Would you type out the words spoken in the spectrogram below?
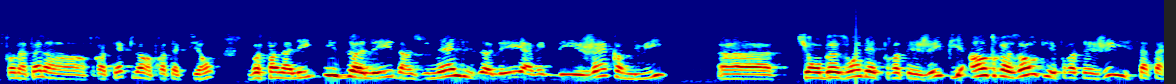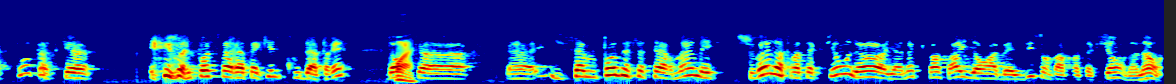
ce qu'on appelle en protect, là, en protection. Il va s'en aller isolé, dans une aile isolée, avec des gens comme lui, euh, qui ont besoin d'être protégés. Puis entre eux autres, les protégés, ils s'attaquent pas parce que ils veulent pas se faire attaquer le coup d'après. Donc, Ouais. euh, euh, ils s'aiment pas nécessairement, mais souvent la protection, là, il y en a qui pensent, ah, ils ont à belle vie, ils sont en protection. Non, non.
